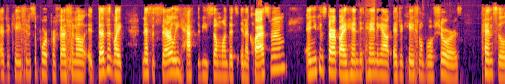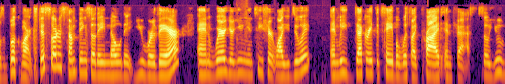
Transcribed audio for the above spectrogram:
education support professional. It doesn't like necessarily have to be someone that's in a classroom. And you can start by hand- handing out educational brochures, pencils, bookmarks, just sort of something so they know that you were there and wear your union t shirt while you do it and we decorate the table with like pride and fast. So you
